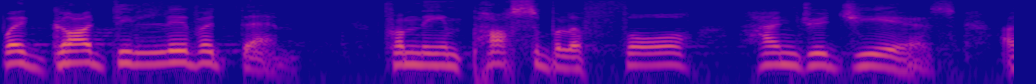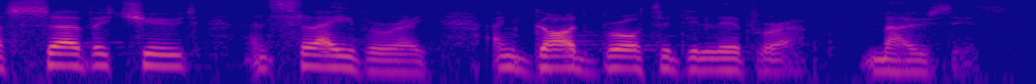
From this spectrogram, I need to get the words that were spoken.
where God delivered them from the impossible of 400 years of servitude and slavery, and God brought a deliverer, Moses.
